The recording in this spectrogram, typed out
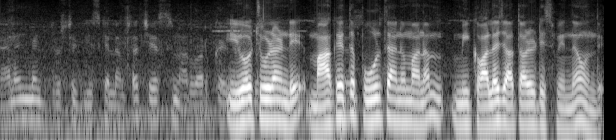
మేనేజ్మెంట్ దృష్టికి తీసుకెళ్ళాం సార్ చేస్తున్నారు వర్క్ ఇగో చూడండి మాకైతే పూర్తి అనుమానం మీ కాలేజ్ అథారిటీస్ మీదే ఉంది.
